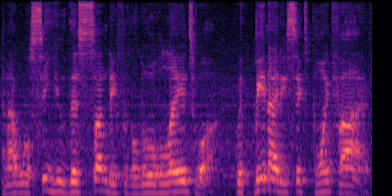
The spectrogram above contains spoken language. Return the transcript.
and I will see you this Sunday for the Louisville AIDS Walk with B96.5.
